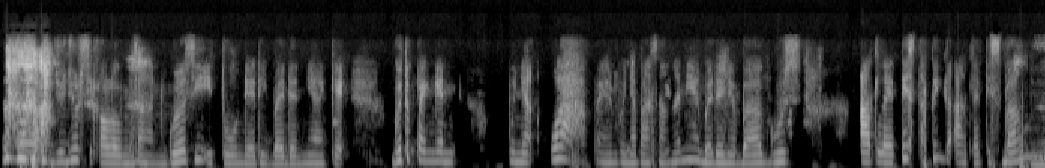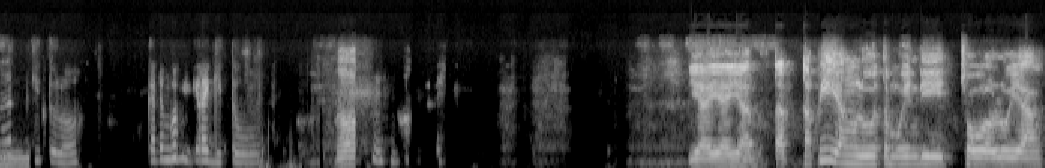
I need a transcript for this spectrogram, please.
jujur sih kalau misalkan gue sih itu dari badannya kayak gue tuh pengen punya wah pengen punya pasangan ya badannya bagus atletis tapi nggak atletis banget Hmm. gitu loh kadang gue mikirnya gitu Iya, iya, iya. Ta- Tapi yang lu temuin di cowok lu yang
